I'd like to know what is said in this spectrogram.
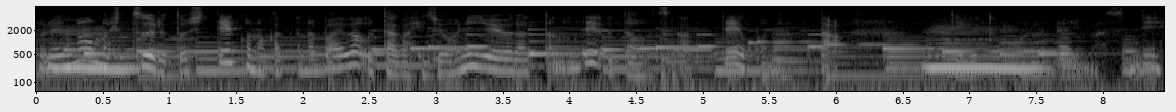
それのまツールとしてこの方の場合は歌が非常に重要だったので歌を使って行ったっていうところになりますね。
